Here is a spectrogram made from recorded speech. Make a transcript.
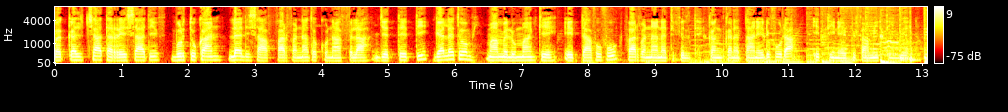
Baqqalchaa Tarreessaatiif Burtukaan Lalisaaf faarfannaa tokko naaf filaa jetteetti galatoomi maamilummaan kee itti fufuu faarfannaa natti filte kan kana taanee dhufuudha ittiin eebbifamee ittiin jenna.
